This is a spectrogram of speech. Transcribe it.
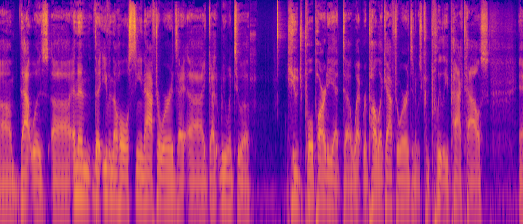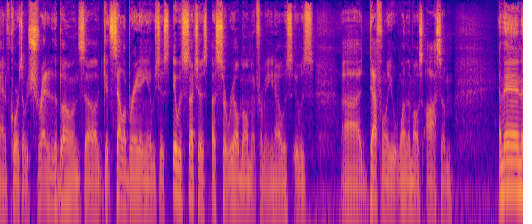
Um, that was, uh, and then the even the whole scene afterwards. I uh, got we went to a huge pool party at uh, Wet Republic afterwards, and it was completely packed house. And of course, I was shredded to the bone, so I'd get celebrating. It was just, it was such a, a surreal moment for me. You know, it was, it was uh, definitely one of the most awesome. And then,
